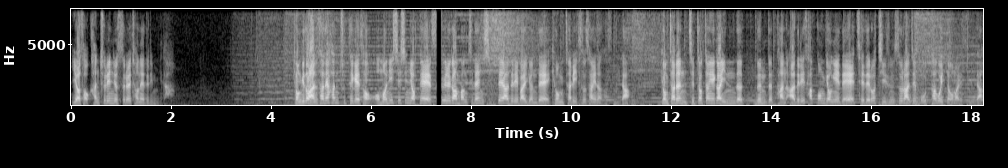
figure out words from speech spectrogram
이어서 간추린 뉴스를 전해드립니다. 경기도 안산의 한 주택에서 어머니 시신 옆에 수일간 방치된 10대 아들이 발견돼 경찰이 수사에 나섰습니다. 경찰은 지적장애가 있는 듯한 아들이 사건 경위에 대해 제대로 진술하지 못하고 있다고 말했습니다.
